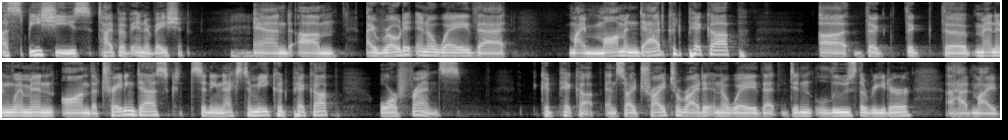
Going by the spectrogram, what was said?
a species type of innovation. Mm-hmm. And um, I wrote it in a way that my mom and dad could pick up. Uh, the, the the men and women on the trading desk sitting next to me could pick up, or friends could pick up. And so I tried to write it in a way that didn't lose the reader. I had my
